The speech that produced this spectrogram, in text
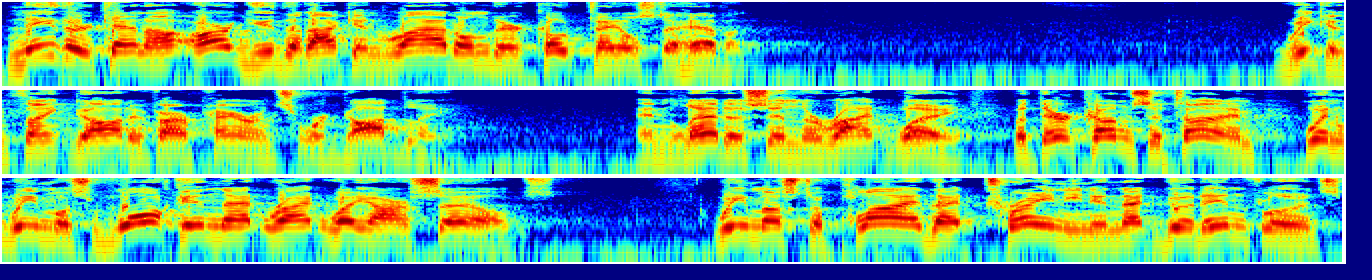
neither can I argue that I can ride on their coattails to heaven. We can thank God if our parents were godly and led us in the right way. But there comes a time when we must walk in that right way ourselves. We must apply that training and that good influence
